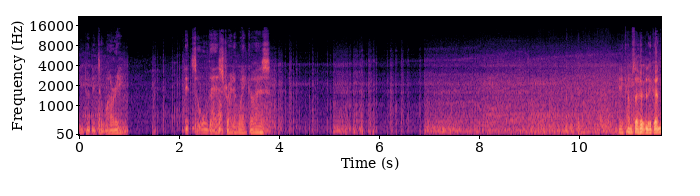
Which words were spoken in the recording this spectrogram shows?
you don't need to worry. It's all there straight away, guys. Here comes the hooligan.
